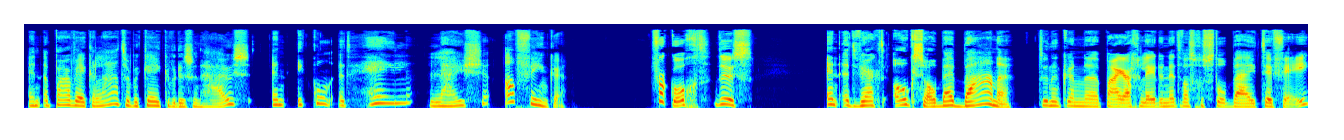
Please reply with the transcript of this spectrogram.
En een paar weken later bekeken we dus een huis. En ik kon het hele lijstje afvinken. Verkocht dus. En het werkt ook zo bij banen. Toen ik een eh, paar jaar geleden net was gestopt bij tv.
